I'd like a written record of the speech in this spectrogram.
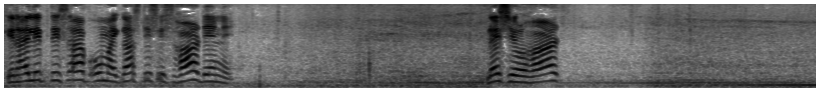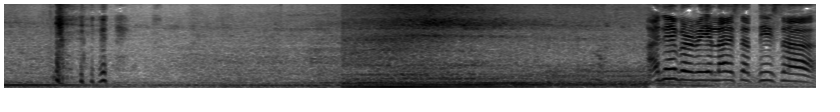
Can I lift this up? Oh my gosh, this is hard, isn't it? Bless your heart. I never realized that this uh,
